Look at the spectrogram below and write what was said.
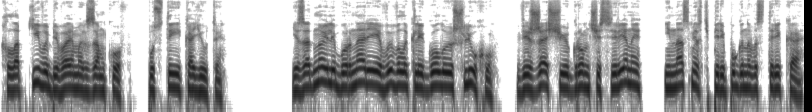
Хлопки выбиваемых замков, пустые каюты. Из одной либурнарии выволокли голую шлюху, визжащую громче сирены и насмерть перепуганного старика.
